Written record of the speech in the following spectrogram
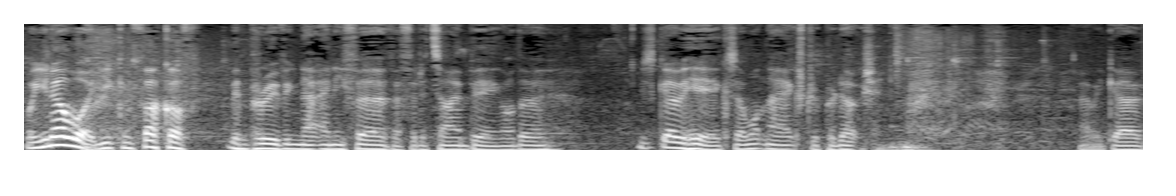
Well, you know what? You can fuck off improving that any further for the time being. Although, just go here because I want that extra production. There we go.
